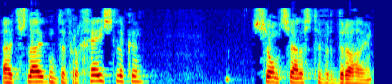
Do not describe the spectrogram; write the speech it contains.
uitsluitend te vergeestelijken, soms zelfs te verdraaien.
